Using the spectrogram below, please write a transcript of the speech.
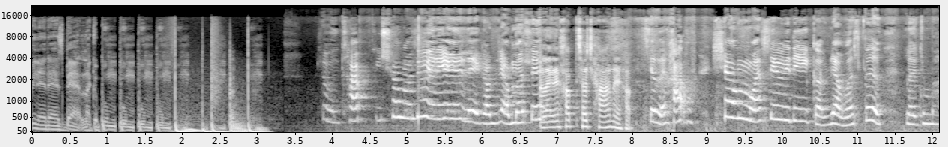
Bring that ass back like a boom, boom, boom, boom, boom. สวัสดีครับช่องมาซีวีดีเด็กกับเดี๋ยวมาซีอะไรนะครับ ช้าๆหน่อยครับ สวัสดีครับช่องมาซีวีดีกับเดี๋ยวมาสเตอร์เราจะมา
